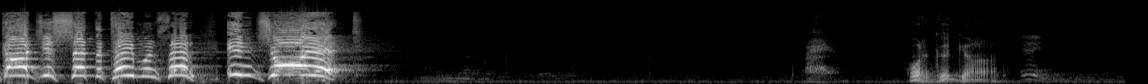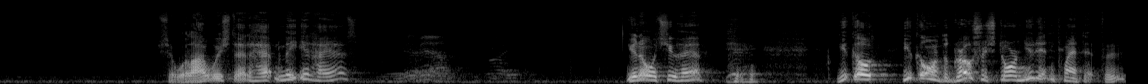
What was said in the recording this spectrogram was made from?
God just set the table and said, Enjoy it. Man, what a good God. So, well, I wish that had happened to me. It has. You know what you have? you go you go into the grocery store and you didn't plant that food.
